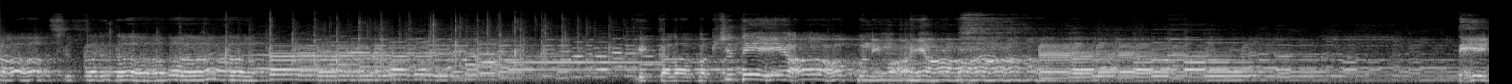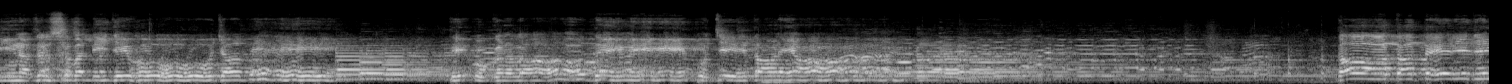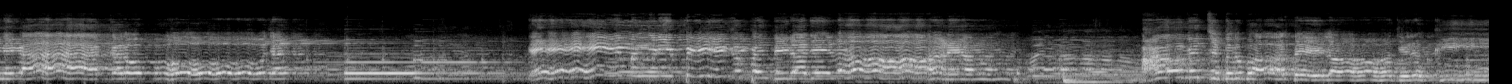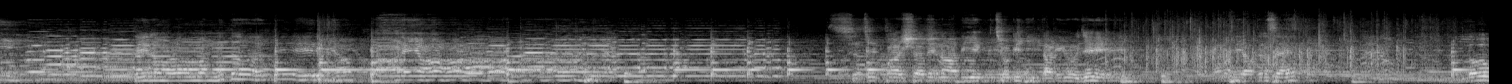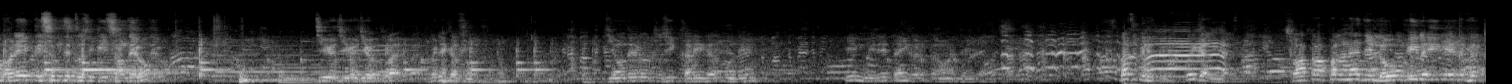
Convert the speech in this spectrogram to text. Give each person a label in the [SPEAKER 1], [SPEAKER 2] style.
[SPEAKER 1] ਆਸ ਕਰਦਾ ਕਿ ਕਲਾ ਬਖਸ਼ ਦੇ ਆਪ ਨਿਮਾਣਿਆ। ਤੇਰੀ ਨਜ਼ਰ ਸਵੱਲੀ ਜੇ ਹੋ ਜਾਵੇ ਤੇ ਉਗਣ ਲਾ ਦੇਵੇਂ ਪੁੱਜੇ ਦਾਣਿਆ ਦਾਤਾ ਤੇਰੀ ਜਿਨਗਾ ਕਰੋ ਭੋਜਨ ਤੇ ਮੰਗਣੀ ਪੀਕ ਪੈਂਦੀ ਰਾਜੇ ਰਾਣਿਆਂ ਨੂੰ। ਆਹ ਵਿੱਚ ਦਰਬਾਰ ਦੇ ਲਾਜ ਰੱਖੀ। ਤੇਰਾ ਮੜਾ ਮੰਨਦਾ ਤੇਰੀਆਂ ਬਾਣੀਆਂ ਸੱਚੇ ਪਾਤਸ਼ਾਹ ਦੇ ਨਾਂ ਦੀ ਇੱਕ ਛੋਟੀ ਜਿਹੀ ਤਾੜੀ ਹੋ ਜੇ। ਜੀ ਆਦਰ ਸਾਹਿਬ ਲੋ ਬੜੇ ਕਿਸਮ ਦੇ ਤੁਸੀਂ ਕੀ ਸੁਣਦੇ ਹੋ। ਜੀਓ ਜੀਓ ਜੀਓ। ਬੜੇ ਕਸਮ ਜਿਉਂਦੇ ਰਹੋ, ਤੁਸੀਂ ਕਾਰੀਗਰ ਹੁੰਦੇ ਹੋ। ਇਹ ਮੇਰੇ ਤਾਂ ਹੀ ਖੜਕਾਉਣਾ ਚਾਹੀਦਾ। ਬਸ ਕੋਈ ਗੱਲ ਨਹੀਂ। ਸਵਾਤਾ ਆਪਾਂ ਜੇ ਲੋਕ ਹੀ ਲਈ ਗਏ ਫਿਰ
